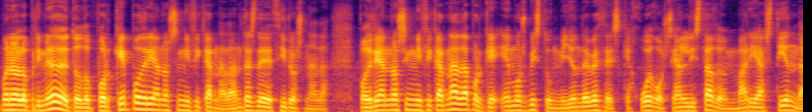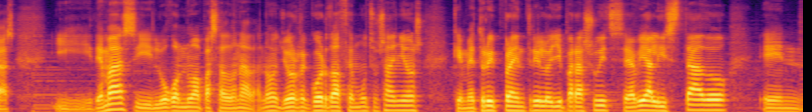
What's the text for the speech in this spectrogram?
Bueno, lo primero de todo, ¿por qué podría no significar nada? Antes de deciros nada. Podría no significar nada porque hemos visto un millón de veces que juegos se han listado en varias tiendas y demás y luego no ha pasado nada, ¿no? Yo recuerdo hace muchos años que Metroid Prime Trilogy para Switch se había listado en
